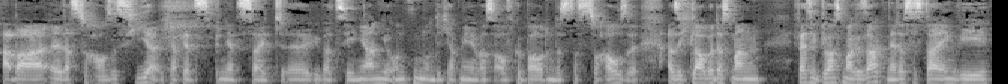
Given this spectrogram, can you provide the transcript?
Aber äh, das Zuhause ist hier. Ich habe jetzt, bin jetzt seit äh, über zehn Jahren hier unten und ich habe mir hier was aufgebaut und das ist das Zuhause. Also ich glaube, dass man, ich weiß nicht, du hast mal gesagt, ne, dass es da irgendwie,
